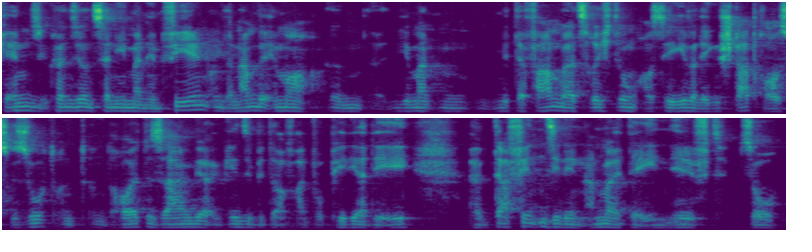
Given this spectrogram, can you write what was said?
können Sie uns dann jemanden empfehlen? Und dann haben wir immer ähm, jemanden mit der Fahrenwaldsrichtung aus der jeweiligen Stadt rausgesucht. Und, und heute sagen wir, gehen Sie bitte auf advopedia.de, äh, da finden Sie den Anwalt, der Ihnen hilft. So.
